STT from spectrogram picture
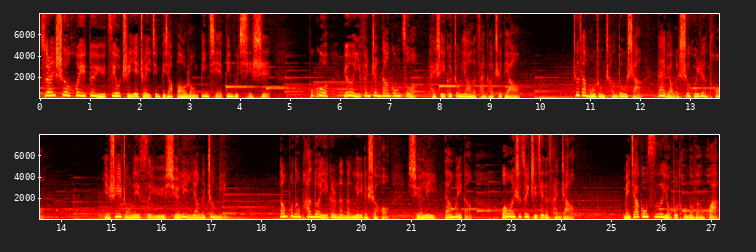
虽然社会对于自由职业者已经比较包容，并且并不歧视。不过，拥有一份正当工作还是一个重要的参考指标，这在某种程度上代表了社会认同，也是一种类似于学历一样的证明。当不能判断一个人的能力的时候，学历、单位等，往往是最直接的参照。每家公司有不同的文化，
